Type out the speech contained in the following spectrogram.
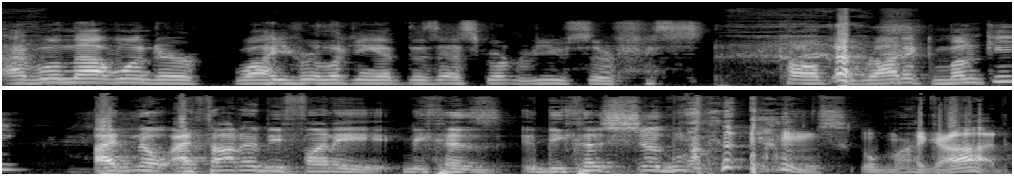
I will not wonder why you were looking at this escort review service called Erotic Monkey. I know. I thought it'd be funny because because Shug. Oh my god!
